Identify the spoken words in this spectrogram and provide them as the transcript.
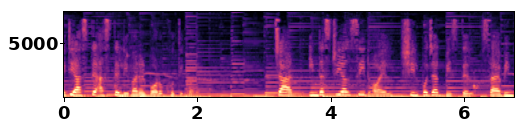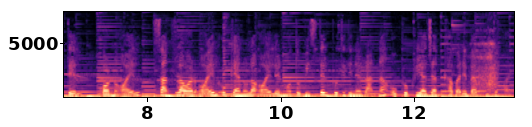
এটি আস্তে আস্তে লিভারের বড় ক্ষতি করে। চার, ইন্ডাস্ট্রিয়াল সিড অয়েল, শিল্পজাত বীজ তেল সয়াবিন তেল, কর্ন অয়েল, সানফ্লাওয়ার অয়েল ও ক্যানোলা অয়েলের মতো বীজ তেল প্রতিদিনের রান্না ও প্রক্রিয়াজাত খাবারে ব্যবহৃত হয়।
